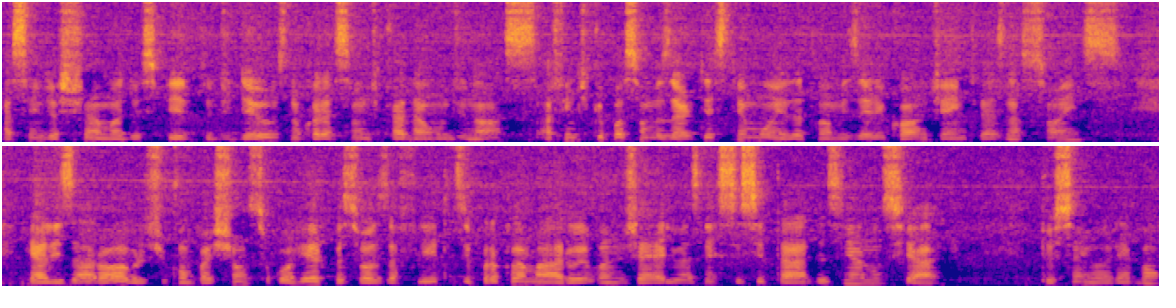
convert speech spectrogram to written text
acende a chama do Espírito de Deus no coração de cada um de nós, a fim de que possamos dar testemunho da tua misericórdia entre as nações realizar obras de compaixão, socorrer pessoas aflitas e proclamar o Evangelho às necessitadas e anunciar que o Senhor é bom.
